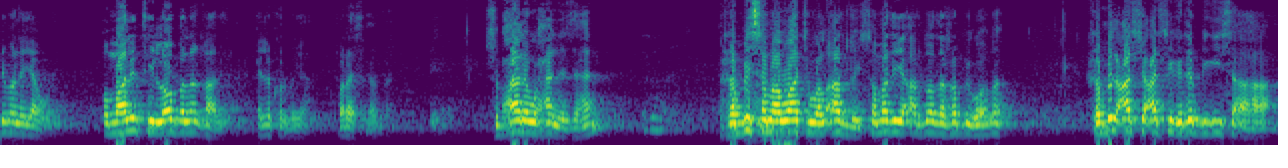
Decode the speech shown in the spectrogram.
dhimanayaan way oo maalintii loo ballan qaaday ay la kulmayaan faraha iskaga qaad subxaana waxaa nasahan ربي السماوات والأرض سمادي أرض هذا ربي قاضي رب العرش عرش ربي جيسا ها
